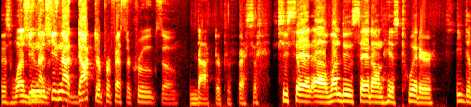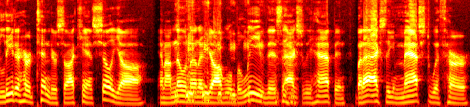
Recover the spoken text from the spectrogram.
This one She's dude, not. She's not Doctor Professor Krug. So doctor professor. She said uh, one dude said on his Twitter she deleted her Tinder, so I can't show y'all. And I know none of y'all will believe this actually happened, but I actually matched with her,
